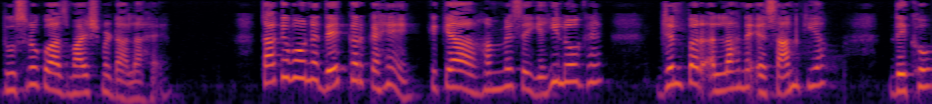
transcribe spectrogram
دوسروں کو آزمائش میں ڈالا ہے تاکہ وہ انہیں دیکھ کر کہیں کہ کیا ہم میں سے یہی لوگ ہیں جن پر اللہ نے احسان کیا۔ دیکھو،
